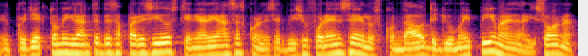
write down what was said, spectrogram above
el proyecto Migrantes Desaparecidos tiene alianzas con el Servicio Forense de los condados de Yuma y Pima, en Arizona,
